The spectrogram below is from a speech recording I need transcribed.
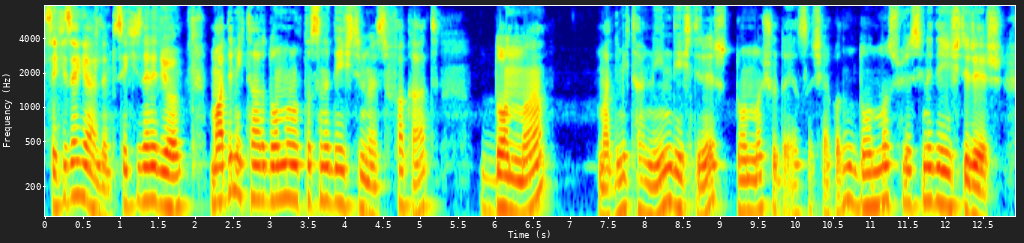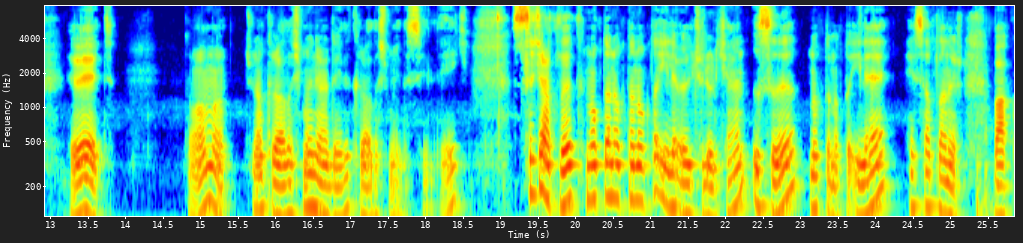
8'e geldim. 8'de ne diyor? Madde miktarı donma noktasını değiştirmez. Fakat donma madde miktarı neyini değiştirir? Donma şurada yazı şey yapalım. Donma süresini değiştirir. Evet. Tamam mı? Şuradan kıralaşma neredeydi? Kıralaşmayı da sildik. Sıcaklık nokta nokta nokta ile ölçülürken ısı nokta nokta ile hesaplanır. Bak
